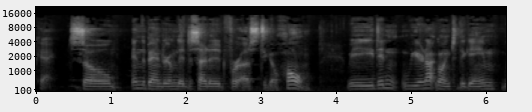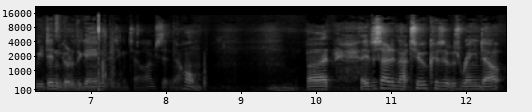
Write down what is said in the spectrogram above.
Okay. So in the band room they decided for us to go home. We didn't. We are not going to the game. We didn't go to the game, as you can tell. I'm sitting at home. But they decided not to because it was rained out.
